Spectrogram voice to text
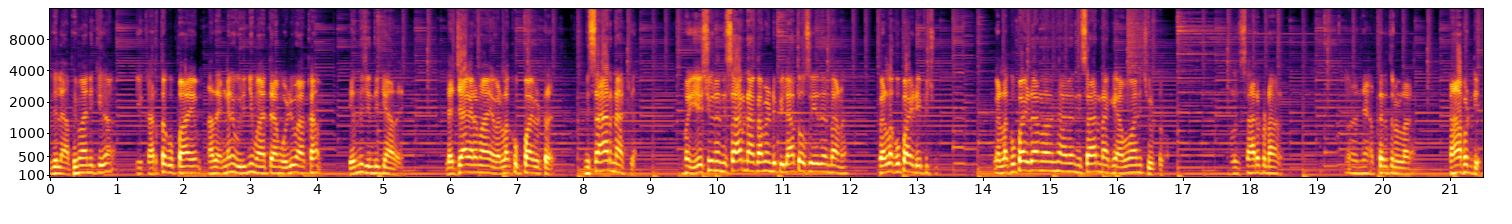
ഇതിൽ അഭിമാനിക്കുക. ഈ കറുത്ത കുപ്പായം അത് എങ്ങനെ ഉരിഞ്ഞു മാറ്റാം ഒഴിവാക്കാം എന്ന് ചിന്തിക്കാതെ ലജ്ജാകരമായ വെള്ളക്കുപ്പായം ഇട്ട് നിസ്സാരനാക്കുക. അപ്പൊ യേശുവിനെ നിസ്സാരനാക്കാൻ വേണ്ടി പിലാത്തോസ് ചെയ്ത് എന്താണ്? വെള്ളക്കുപ്പായ ഇടിപ്പിച്ചു. വെള്ളക്കുപ്പായ ഇടുക എന്ന് പറഞ്ഞാൽ അവനെ നിസ്സാരനാക്കി അപമാനിച്ചു വിട്ടു. നമ്മൾ നിസ്സാരപ്പെടാതെ അത്തരത്തിലുള്ള കാപട്യം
